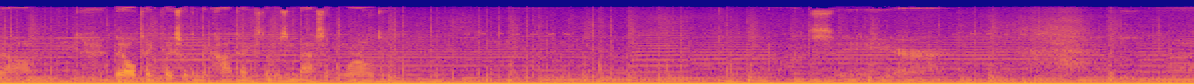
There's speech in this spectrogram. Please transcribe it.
um, they all take place within the context of this massive world. Let's see here. Uh,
